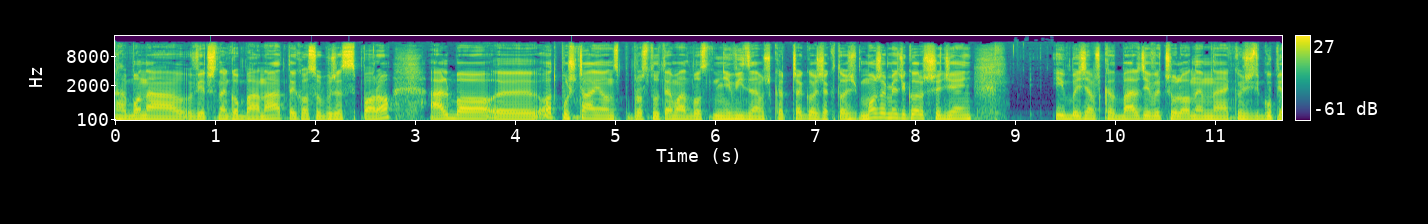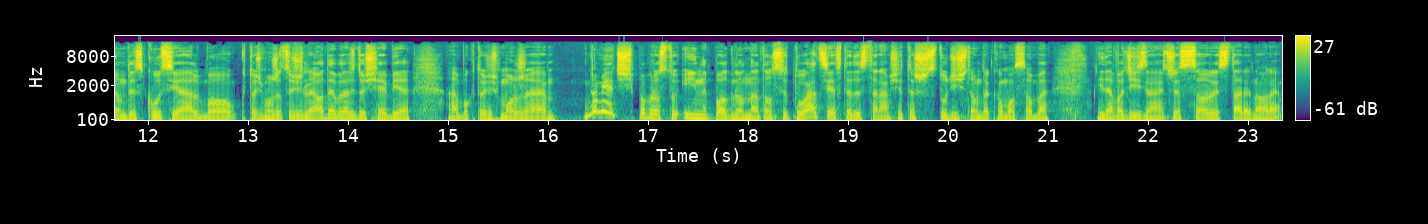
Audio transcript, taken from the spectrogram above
albo na wiecznego bana, tych osób już jest sporo, albo e, odpuszczając po prostu temat, bo nie widzę na przykład czegoś, że ktoś może mieć gorszy dzień i być na przykład bardziej wyczulonym na jakąś głupią dyskusję, albo ktoś może coś źle odebrać do siebie, albo ktoś może no, mieć po prostu inny pogląd na tą sytuację. Wtedy staram się też studzić tą taką osobę i dawać jej znać, że sorry, stary, no ale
